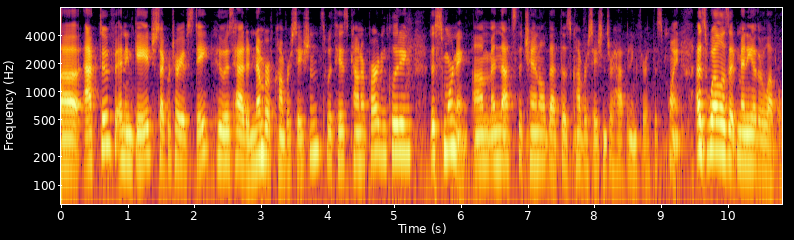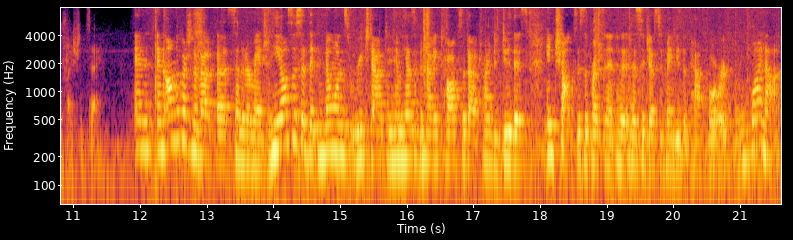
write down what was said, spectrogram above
uh, active and engaged Secretary of State who has had a number of conversations with his counterpart, including this morning. Um, and that's the channel that those conversations are happening through at this point, as well as at many other levels, I should say. And, and on the question about uh, Senator Manchin, he also said that no one's reached out to him. He hasn't been having talks about trying to do this in chunks, as the president ha- has suggested maybe the path forward. Why not?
